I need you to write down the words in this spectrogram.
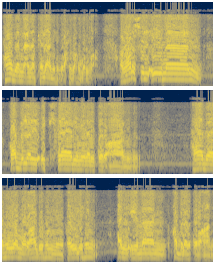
هذا معنى كلامهم رحمهم الله. غرس الإيمان قبل الإكثار من القرآن. هذا هو مرادهم من قولهم الإيمان قبل القرآن.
